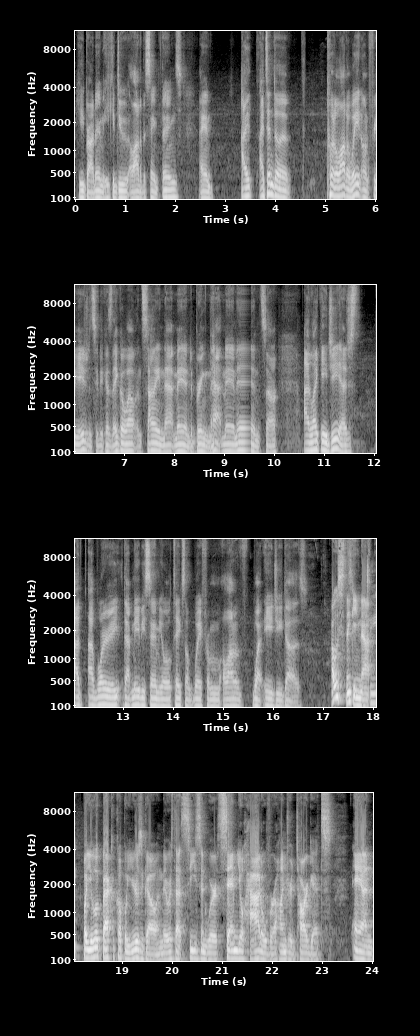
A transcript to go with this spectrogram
he brought in he could do a lot of the same things, and I I tend to put a lot of weight on free agency because they go out and sign that man to bring that man in. So I like AG. I just I, I worry that maybe Samuel takes away from a lot of what AG does. I was thinking that, but you look back a couple years ago, and there was that season where Samuel had over hundred targets, and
